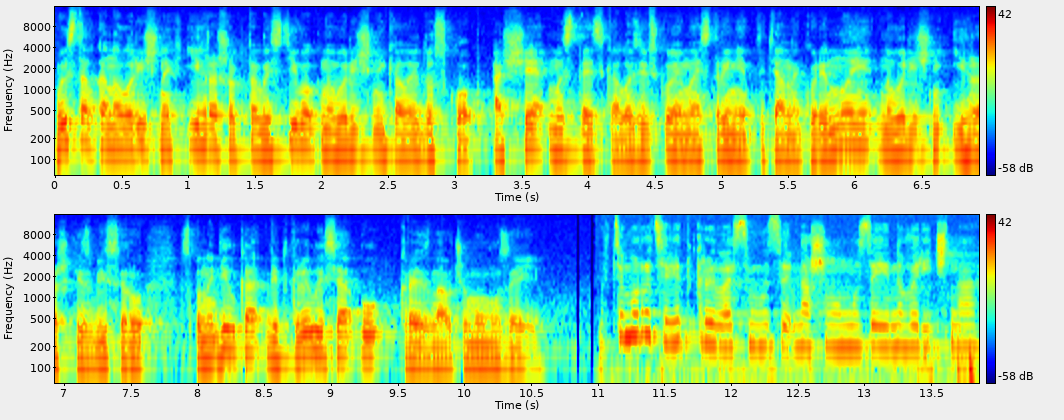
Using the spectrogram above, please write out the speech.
Виставка новорічних іграшок та листівок Новорічний калейдоскоп. А ще мистецька лозівської майстрині Тетяни Курінної новорічні іграшки з бісеру з понеділка відкрилися у краєзнавчому музеї. В цьому році відкрилась в нашому музеї новорічна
